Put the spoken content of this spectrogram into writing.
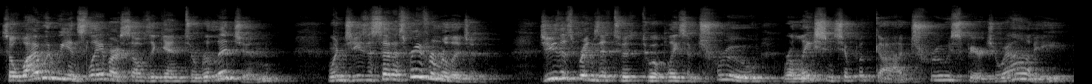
So why would we enslave ourselves again to religion when Jesus set us free from religion? Jesus brings it to, to a place of true relationship with God, true spirituality,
